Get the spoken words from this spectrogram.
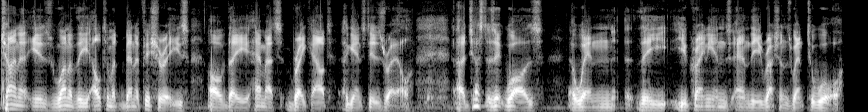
China is one of the ultimate beneficiaries of the Hamas breakout against Israel, uh, just as it was when the Ukrainians and the Russians went to war.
